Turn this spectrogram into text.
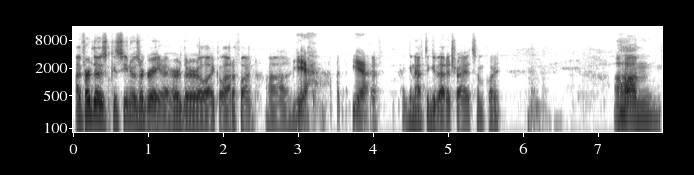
I've heard those casinos are great. I've heard they're like a lot of fun. Uh, yeah, yeah. I'm gonna have to give that a try at some point. Um,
